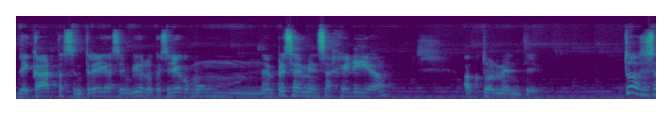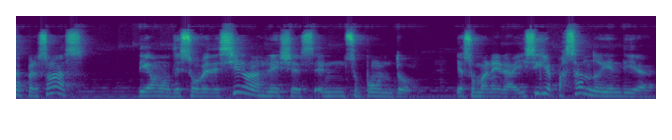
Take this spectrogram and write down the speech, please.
De cartas, entregas, envíos, lo que sería como una empresa de mensajería actualmente. Todas esas personas digamos, desobedecieron las leyes en su punto. y a su manera. Y sigue pasando hoy en día.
